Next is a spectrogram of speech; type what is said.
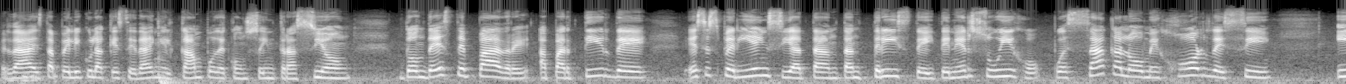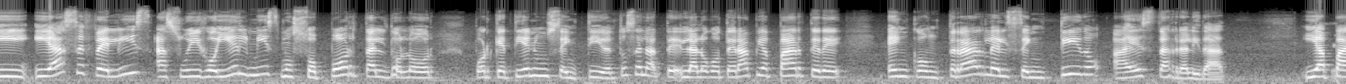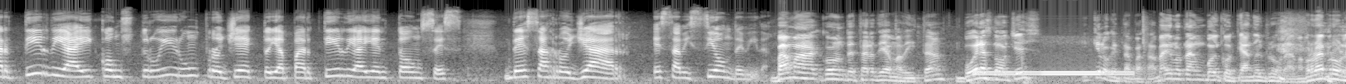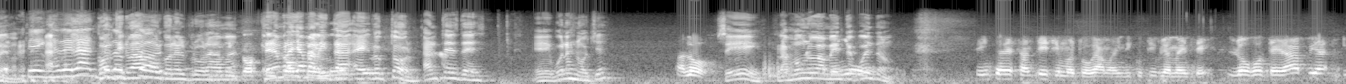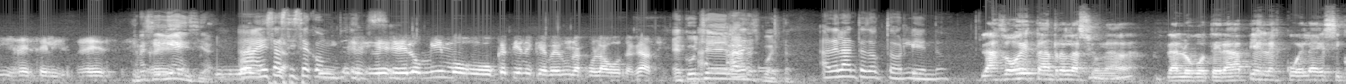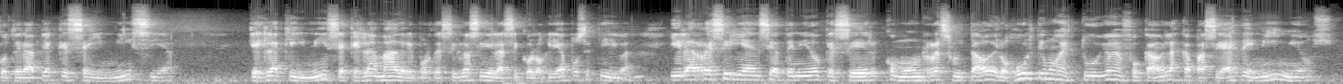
¿verdad? Esta película que se da en el campo de concentración, donde este padre, a partir de esa experiencia tan, tan triste y tener su hijo, pues saca lo mejor de sí y, hace feliz a su hijo y él mismo soporta el dolor porque tiene un sentido. Entonces la, la logoterapia parte de encontrarle el sentido a esta realidad y a partir de ahí construir un proyecto y a partir de ahí entonces desarrollar esa visión de vida. Vamos a contestar llamadita. Buenas noches. ¿Qué es lo que está pasando? que no están boicoteando el programa, pero no hay problema. Bien, adelante. Continuamos con el programa. Tenemos la llamadita. Eh, doctor, antes de. Eh, buenas noches. Aló. Sí, Ramón nuevamente, cuéntanos. Interesantísimo el programa, indiscutiblemente. Logoterapia y resiliencia. Ah, esa sí se ¿Es, lo mismo o qué tiene que ver una con la otra? Gracias. Escuche la respuesta. Adelante, doctor, liendo. Las dos están relacionadas. La logoterapia es la escuela de psicoterapia que se inicia, que es la que inicia, que es la madre, por decirlo así, de la psicología positiva. Y la resiliencia ha tenido que ser como un resultado de los últimos estudios enfocados en las capacidades de niños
